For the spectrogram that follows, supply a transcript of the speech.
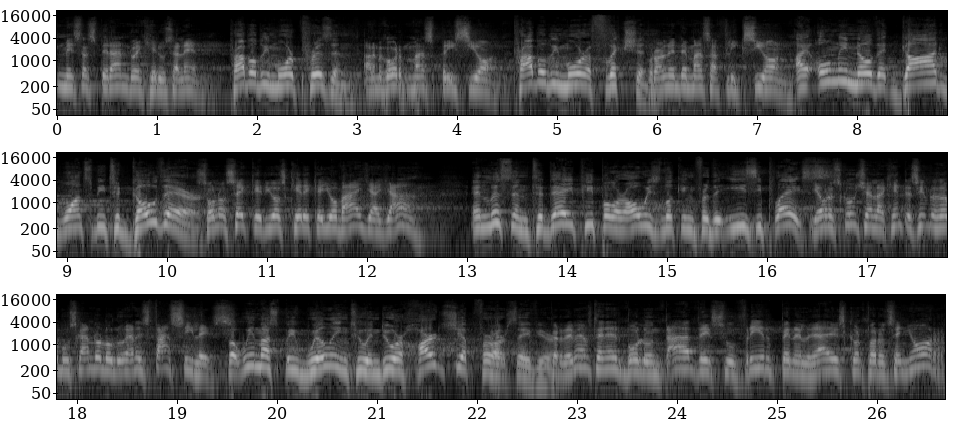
me está esperando en Jerusalén. Probably more prison, A lo mejor más prisión, probably more affliction. probablemente más aflicción. I only know that God wants me to go there. Solo sé que Dios quiere que yo vaya allá. And listen, today people are always looking for the easy place. Y ahora escuchen, la gente siempre está buscando los lugares fáciles. But we must be willing to endure hardship for our Savior. Pero debemos tener voluntad de sufrir penalidades con, por el Señor.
